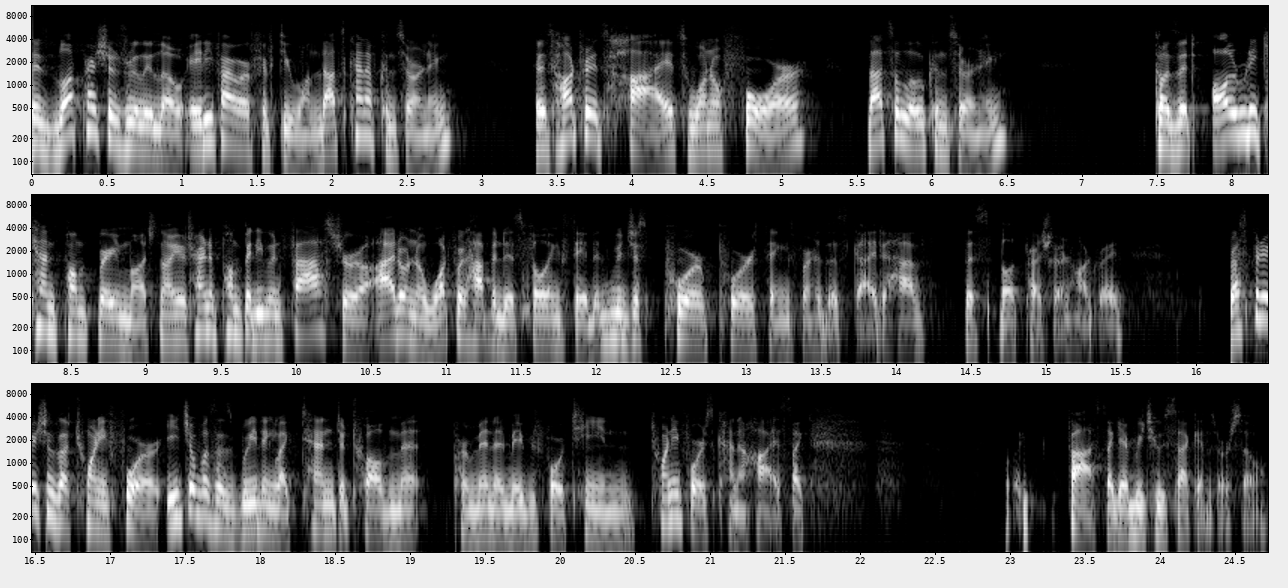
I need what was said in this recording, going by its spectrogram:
His blood pressure is really low, 85 or 51. That's kind of concerning. His heart rate's high, it's 104. That's a little concerning because it already can't pump very much. Now you're trying to pump it even faster. I don't know what would happen to his filling state. It would just poor, poor things for this guy to have this blood pressure and heart rate. Respirations at 24. Each of us is breathing like 10 to 12 mi per minute, maybe 14. 24 is kind of high. It's like, like fast, like every two seconds or so.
